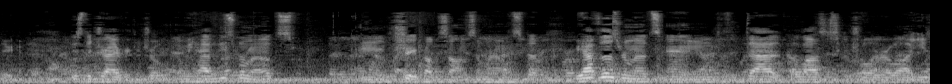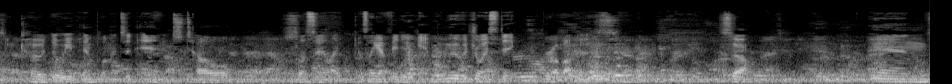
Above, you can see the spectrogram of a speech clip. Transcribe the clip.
There you go. Is the driver control, and we have these remotes. And I'm sure you probably saw them somewhere else, but we have those remotes, and that allows us to control a robot using code that we've implemented in to tell. So let's say like it's like a video game. We move a joystick, robot moves. So, and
